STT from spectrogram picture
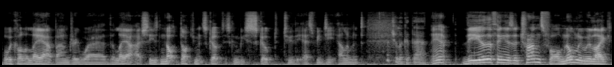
what we call a layout boundary where the layout actually is not document scoped, it's going to be scoped to the SVG element. Would you look at that? Yeah. The other thing is a transform. Normally we like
